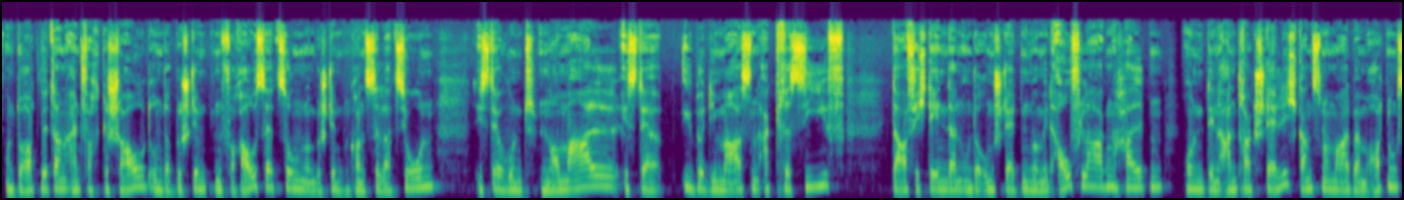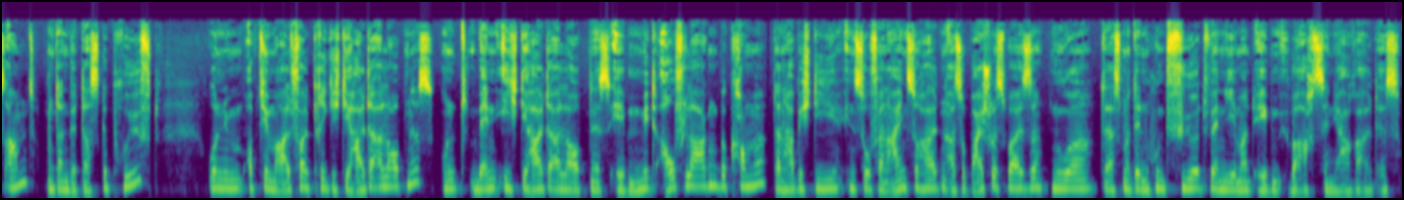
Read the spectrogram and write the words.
Und dort wird dann einfach geschaut unter bestimmten Voraussetzungen und bestimmten Konstellationen. Ist der Hund normal? Ist er über die Maßen aggressiv? Darf ich den dann unter Umständen nur mit Auflagen halten und den Antrag stelle ich ganz normal beim Ordnungsamt und dann wird das geprüft. Und im Optimalfall kriege ich die Haltererlaubnis. Und wenn ich die Haltererlaubnis eben mit Auflagen bekomme, dann habe ich die insofern einzuhalten. Also beispielsweise nur, dass man den Hund führt, wenn jemand eben über 18 Jahre alt ist.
